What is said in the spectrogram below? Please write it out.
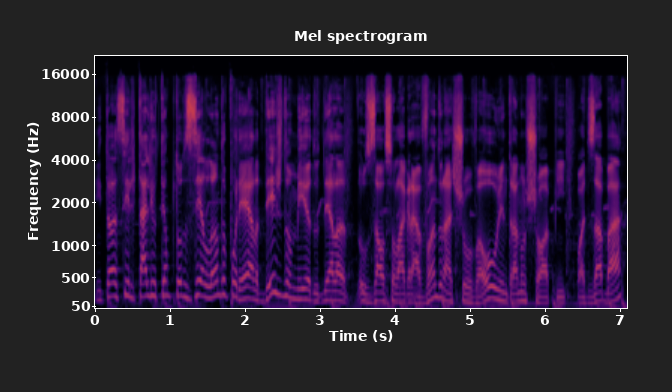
Então, assim, ele tá ali o tempo todo zelando por ela, desde o medo dela usar o celular gravando na chuva ou entrar num shopping que pode desabar,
